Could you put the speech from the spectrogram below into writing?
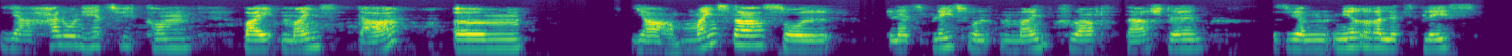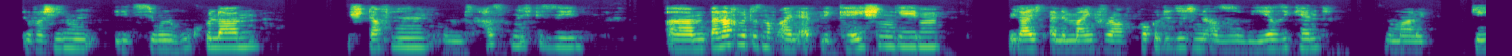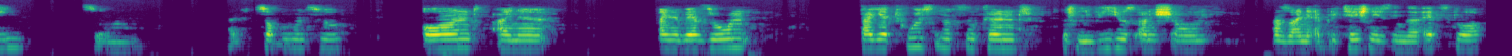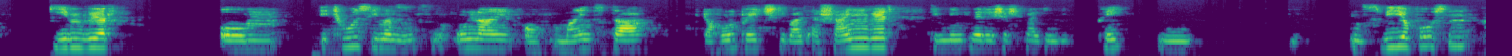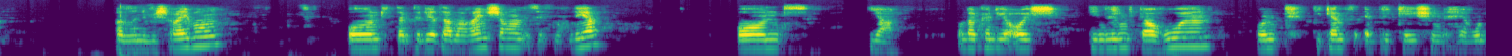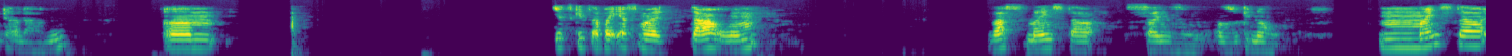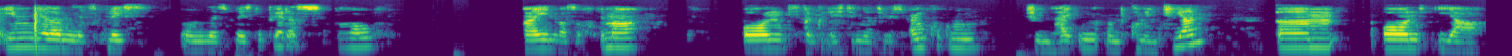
Ja, hallo und herzlich willkommen bei Mindstar. Ähm, ja, Mindstar soll Let's Plays von Minecraft darstellen. Es werden mehrere Let's Plays in verschiedenen Editionen hochgeladen. Staffeln und hast nicht gesehen. Ähm, danach wird es noch eine Application geben. Vielleicht eine Minecraft Pocket Edition, also so wie ihr sie kennt. Normale Game zum halt Zocken und so. Und eine, eine Version, da ihr Tools nutzen könnt, euch Videos anschauen. Also eine Application, die es in der App Store geben wird, um die Tools, die man nutzt, online auf Mindstar, der Homepage, die bald erscheinen wird. Den Link werde ich euch bald in die in, ins Video posten also in die Beschreibung. Und dann könnt ihr da mal reinschauen, ist jetzt noch leer. Und ja, und dann könnt ihr euch den Link da holen und die ganze Application herunterladen. Ähm, jetzt geht es aber erstmal darum, was Mindstar sein soll. Also genau. Meinst du eben ja dann Let's Plays und Let's Plays das drauf? Ein, was auch immer. Und dann könnt ihr euch den natürlich angucken, schön liken und kommentieren. Ähm, und ja,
